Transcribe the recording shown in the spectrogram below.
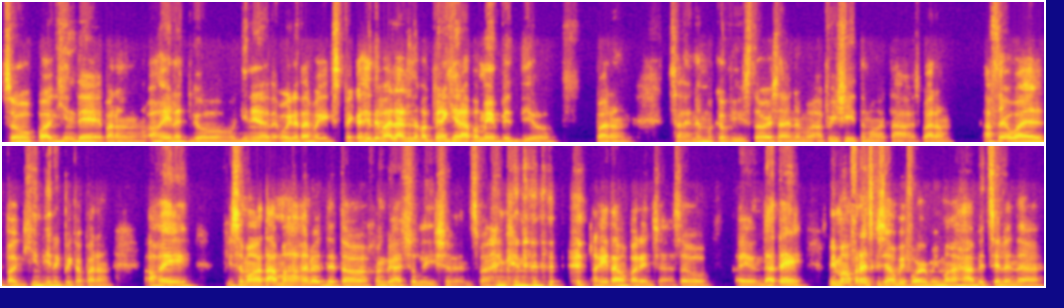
So, pag hindi, parang, okay, let go. Hindi na natin, huwag na tayo mag-expect. Kasi di ba, lalo na pag pinaghirapan mo yung video, parang, sana magka-views to or sana ma-appreciate ng mga tao. Parang, after a while, pag hindi nag-pick up, parang, okay, sa mga tao makakanood nito, congratulations. Parang ganun. Nakita mo pa rin siya. So, ayun. Dati, may mga friends kasi ako before, may mga habits sila na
